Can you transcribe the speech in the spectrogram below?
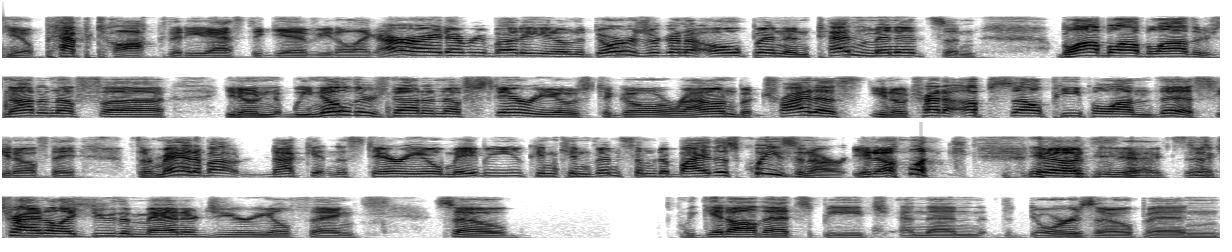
you know pep talk that he'd has to give you know like all right everybody you know the doors are going to open in 10 minutes and blah blah blah there's not enough uh you know we know there's not enough stereos to go around but try to you know try to upsell people on this you know if they if they're mad about not getting a stereo maybe you can convince them to buy this cuisinart you know like you know yeah, exactly. just try to like do the managerial thing so we get all that speech and then the doors open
